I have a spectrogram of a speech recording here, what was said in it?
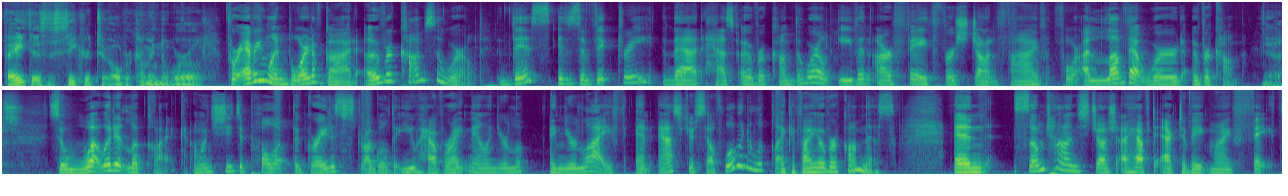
Faith is the secret to overcoming the world. For everyone born of God overcomes the world. This is the victory that has overcome the world, even our faith. 1 John 5 4. I love that word overcome. Yes. So what would it look like? I want you to pull up the greatest struggle that you have right now in your look in your life and ask yourself, what would it look like if I overcome this? And sometimes, Josh, I have to activate my faith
